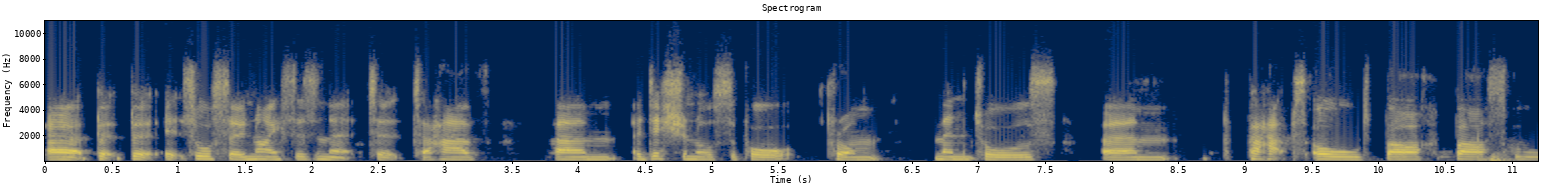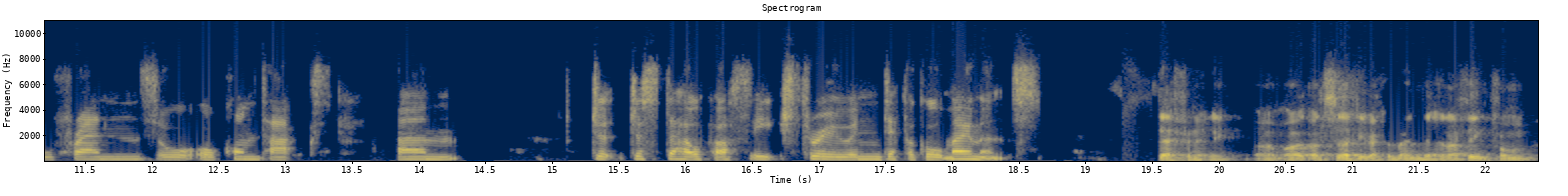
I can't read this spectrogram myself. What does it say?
uh, but but it's also nice, isn't it, to to have um, additional support from mentors um, perhaps old bar bar school friends or, or contacts um, just to help us each through in difficult moments definitely um, I, would certainly recommend it and i think from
